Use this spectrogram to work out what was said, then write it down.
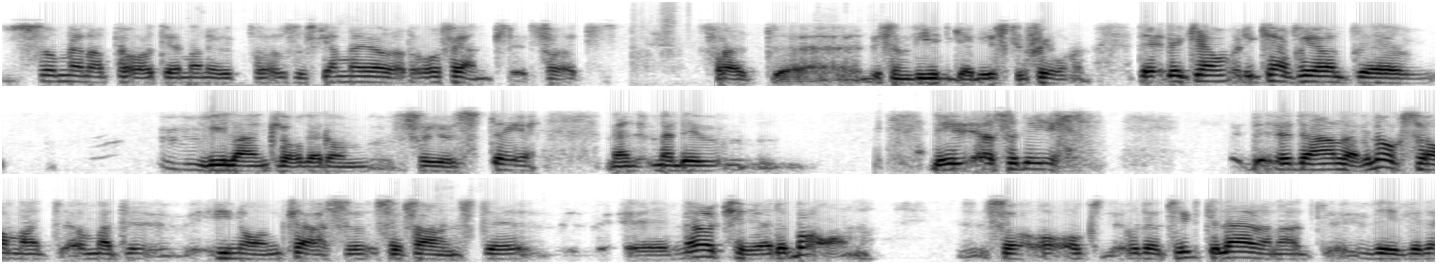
som menar på att är man upprörd så ska man göra det offentligt för att, för att eh, liksom vidga diskussionen. Det, det, kan, det kanske jag inte vill anklaga dem för just det. Men, men det, det, alltså det, det, det handlar väl också om att, om att i någon klass så, så fanns det eh, mörkhyade barn. Så, och, och då tyckte lärarna att vi vill,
